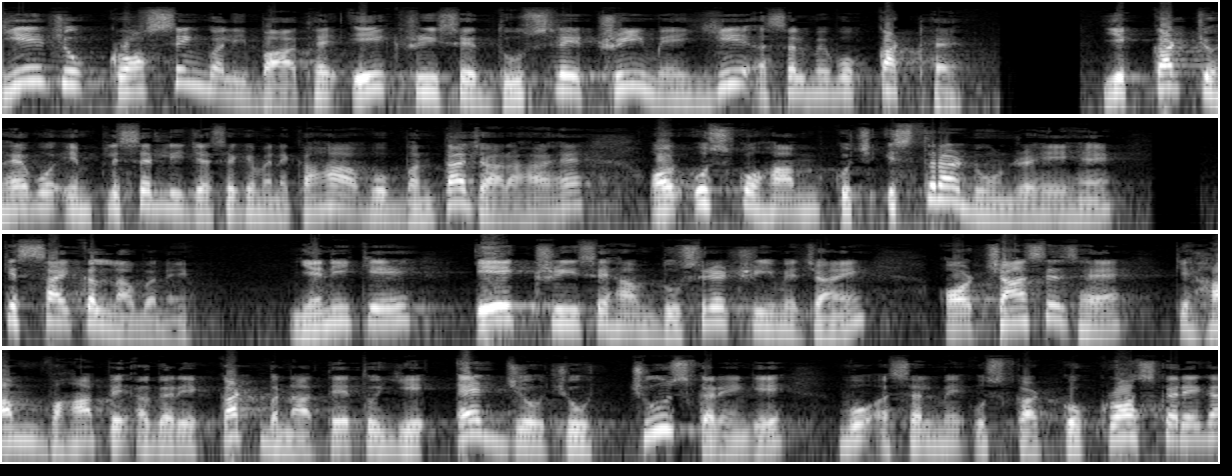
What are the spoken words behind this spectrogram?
یہ جو کراسنگ والی بات ہے ایک ٹری سے دوسرے ٹری میں یہ اصل میں وہ کٹ ہے یہ کٹ جو ہے وہ امپلسلی جیسے کہ میں نے کہا وہ بنتا جا رہا ہے اور اس کو ہم کچھ اس طرح ڈھونڈ رہے ہیں کہ سائیکل نہ بنے یعنی کہ ایک ٹری سے ہم دوسرے ٹری میں جائیں اور چانسز ہے کہ ہم وہاں پہ اگر ایک کٹ بناتے تو یہ ایج جو چوز کریں گے وہ اصل میں اس کٹ کو کراس کرے گا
